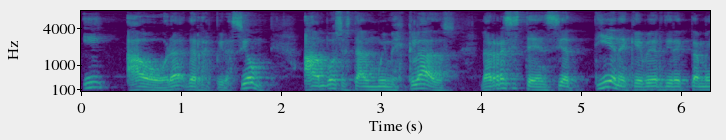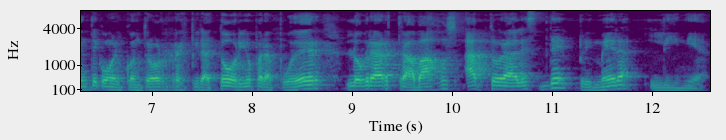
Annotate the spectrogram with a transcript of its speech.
y ahora de respiración. Ambos están muy mezclados. La resistencia tiene que ver directamente con el control respiratorio para poder lograr trabajos actorales de primera línea.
